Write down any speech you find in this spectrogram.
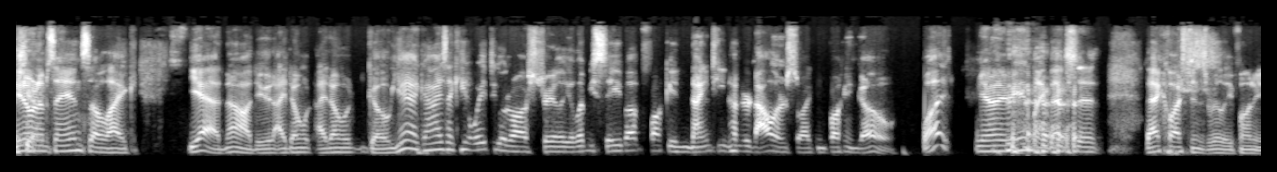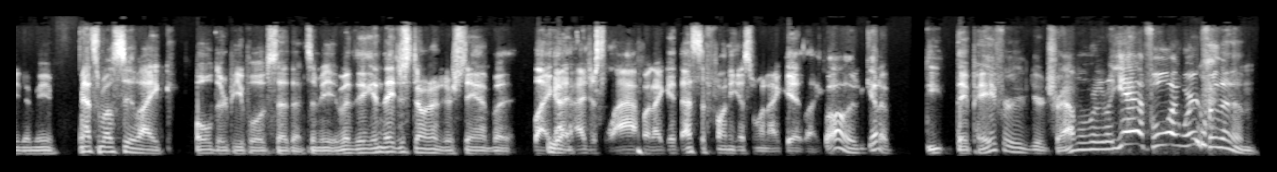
You know Sure. what I'm saying? So like yeah, no, dude. I don't I don't go, yeah, guys, I can't wait to go to Australia. Let me save up fucking nineteen hundred dollars so I can fucking go. What? You know what I mean? Like that's it. That question's really funny to me. That's mostly like older people have said that to me, but they, and they just don't understand. But like Yeah. I, I just laugh when I get that's the funniest one I get. Like, oh, get a they pay for your travel? Whatever. Yeah, fool, I work for them.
